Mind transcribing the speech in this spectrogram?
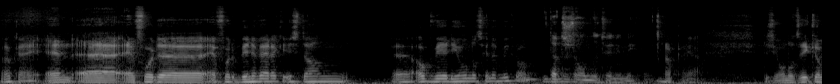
Oké, en, en, voor de, en voor de binnenwerk is dan eh, ook weer die 120 micron? Dat is de 120 micron. Oké. Ja. Dus die 120,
